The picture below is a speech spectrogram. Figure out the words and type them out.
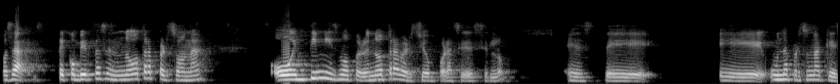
O sea, te conviertes en otra persona o en ti mismo, pero en otra versión, por así decirlo. Este, eh, una persona que,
